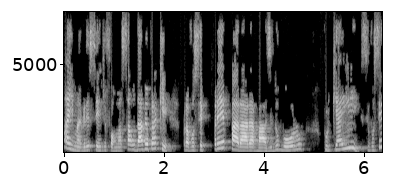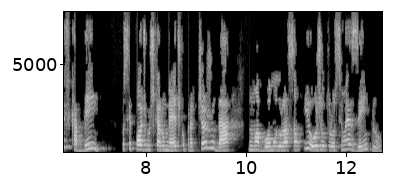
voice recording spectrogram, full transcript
a emagrecer de forma saudável. Para quê? Para você preparar a base do bolo porque aí, se você ficar bem, você pode buscar um médico para te ajudar numa boa modulação. E hoje eu trouxe um exemplo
